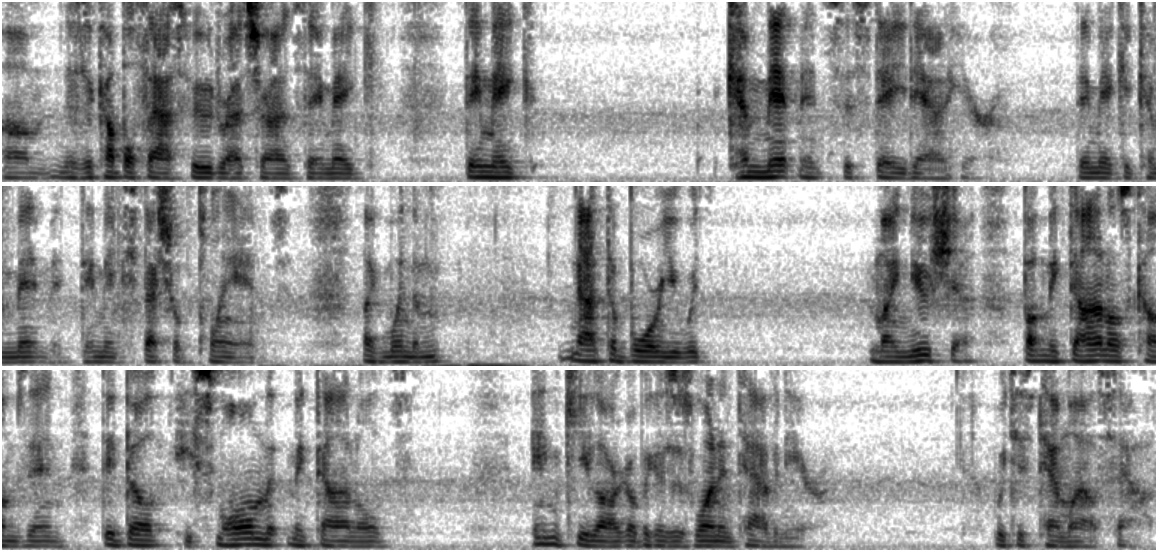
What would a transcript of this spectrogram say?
Um, there's a couple fast food restaurants. They make they make commitments to stay down here. They make a commitment. They make special plans, like when the not to bore you with minutia, but McDonald's comes in. They built a small McDonald's in Key Largo because there's one in Tavernier, which is 10 miles south.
